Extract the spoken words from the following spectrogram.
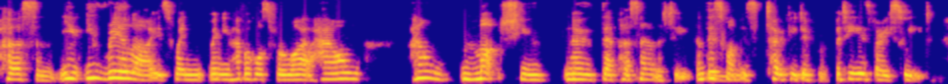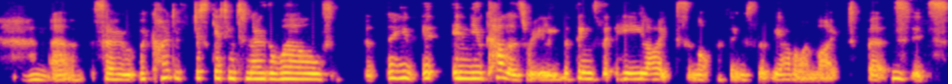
person. You you realise when when you have a horse for a while how how much you know their personality. And this mm. one is totally different, but he is very sweet. Mm. Um, so we're kind of just getting to know the world in new colors really. The things that he likes and not the things that the other one liked but mm. it's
